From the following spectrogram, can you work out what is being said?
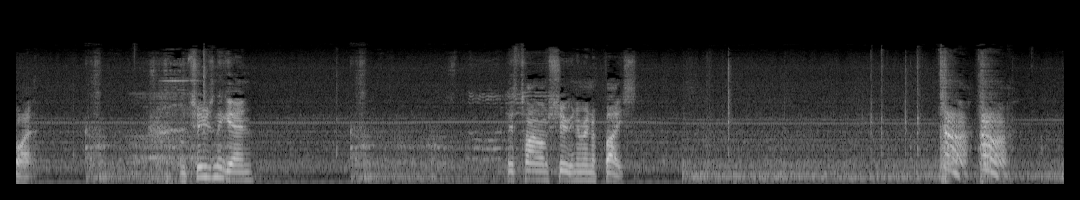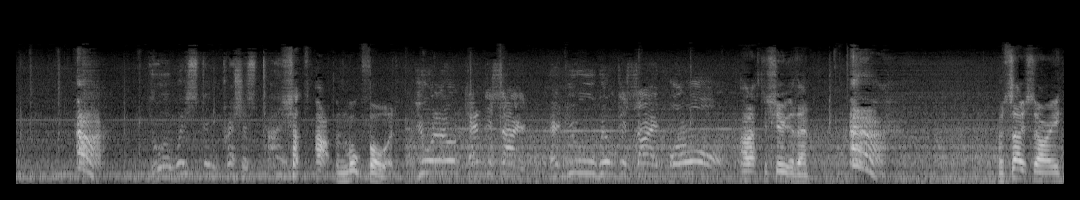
Right. I'm choosing again. This time I'm shooting her in the face. Ah, ah, ah. You are wasting precious time. Shut up and walk forward. You alone can decide, and you will decide for all. I'll have to shoot her then. I'm so sorry.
